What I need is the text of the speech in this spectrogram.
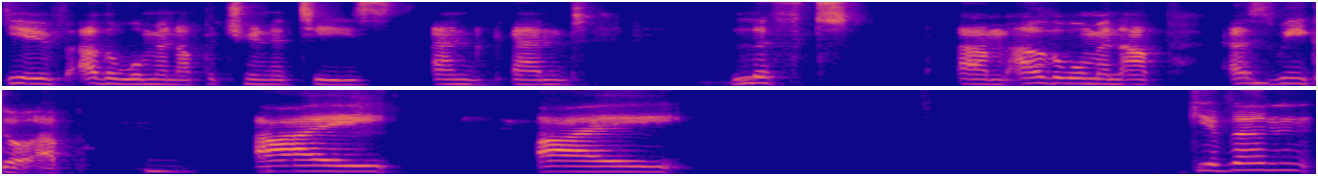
give other women opportunities and and lift um, other women up as we go up. Mm. I I given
